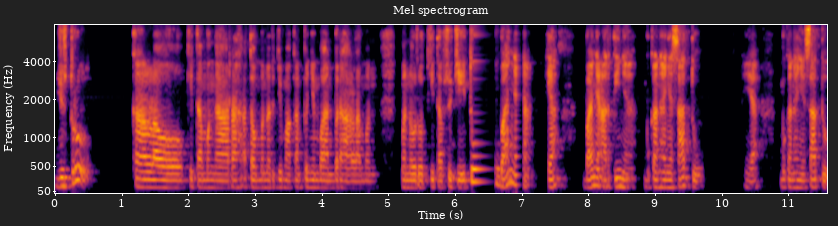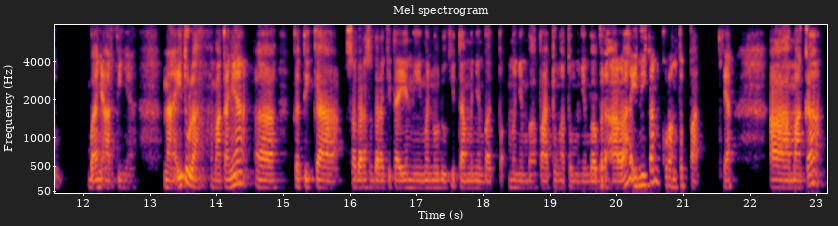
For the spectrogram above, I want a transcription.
justru kalau kita mengarah atau menerjemahkan penyembahan berhala men menurut kitab suci itu banyak ya. Banyak artinya. Bukan hanya satu ya. Bukan hanya satu banyak artinya. Nah, itulah makanya uh, ketika saudara-saudara kita ini menuduh kita menyembah menyembah patung atau menyembah berhala, ini kan kurang tepat, ya. Uh, maka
